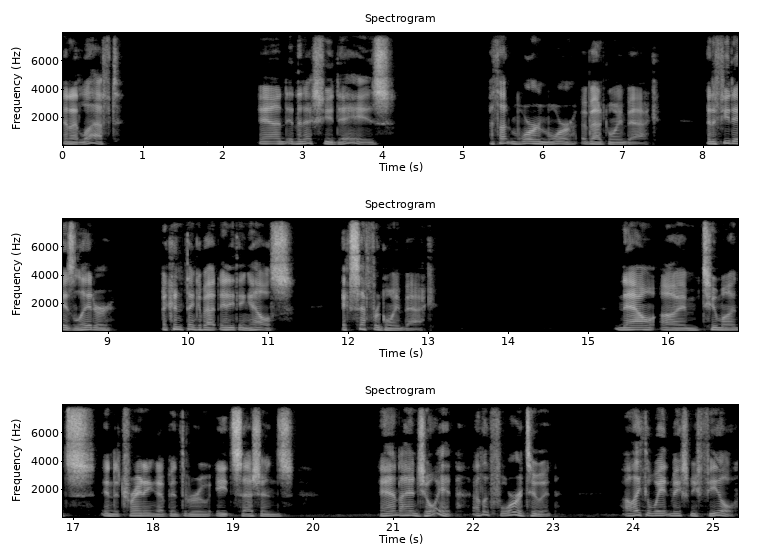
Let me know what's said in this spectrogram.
and I left. And in the next few days, I thought more and more about going back. And a few days later, I couldn't think about anything else except for going back. Now I'm two months into training. I've been through eight sessions and I enjoy it. I look forward to it. I like the way it makes me feel.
